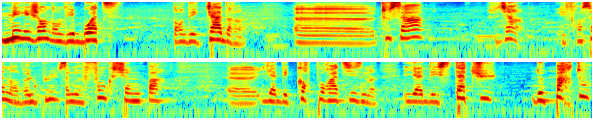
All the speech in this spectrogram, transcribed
met les gens dans des boîtes, dans des cadres, euh, tout ça, je veux dire, les Français n'en veulent plus. Ça ne fonctionne pas. Il y a des corporatismes, il y a des statuts de partout.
